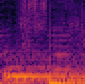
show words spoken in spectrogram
Bye.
